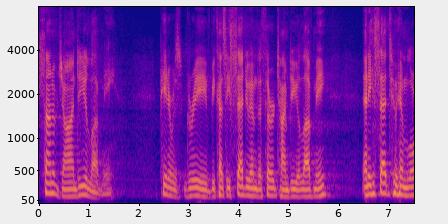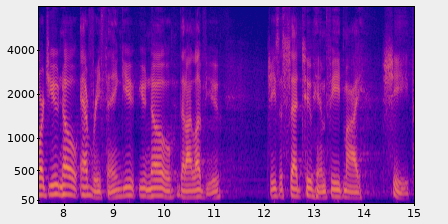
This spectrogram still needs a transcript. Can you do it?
Son of John, do you love me? Peter was grieved because he said to him the third time, Do you love me? And he said to him, Lord, you know everything. You, you know that I love you. Jesus said to him, Feed my sheep.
